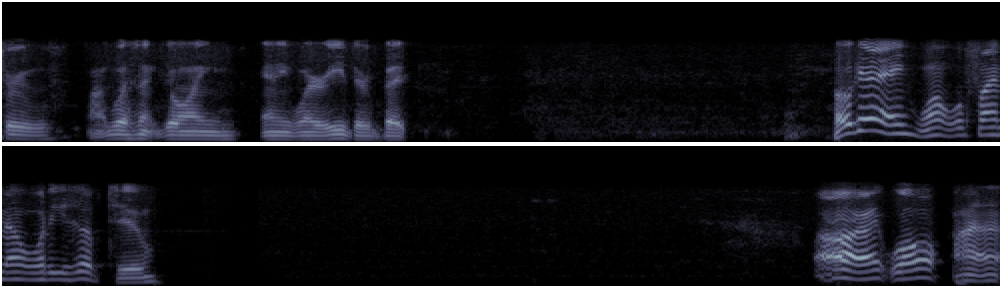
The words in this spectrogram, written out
true. I wasn't going anywhere either, but okay. Well, we'll find out what he's up to. All right. Well, uh,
